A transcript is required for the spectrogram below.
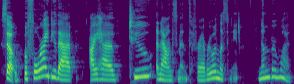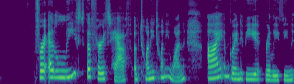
So before i do that I have two announcements for everyone listening. Number one, for at least the first half of 2021, I am going to be releasing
